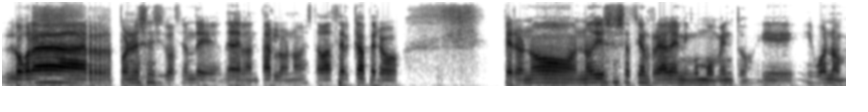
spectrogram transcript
lograr ponerse en situación de, de adelantarlo, ¿no? Estaba cerca, pero pero no, no dio sensación real en ningún momento. Y, y bueno,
